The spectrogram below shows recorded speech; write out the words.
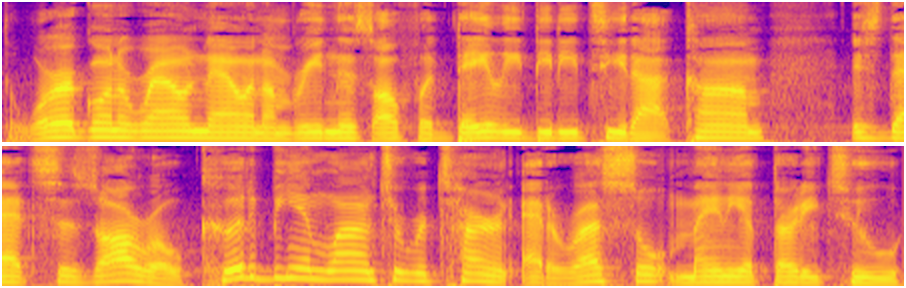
the word going around now, and I'm reading this off of DailyDDT.com, is that Cesaro could be in line to return at WrestleMania 32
